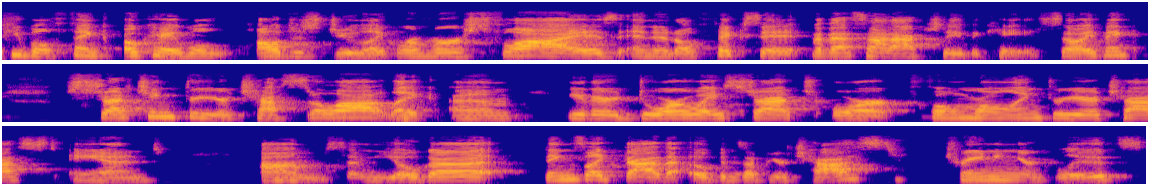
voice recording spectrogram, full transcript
people think, okay, well, I'll just do like reverse flies and it'll fix it, but that's not actually the case. So, I think stretching through your chest a lot, like um, either doorway stretch or foam rolling through your chest and um, some yoga, things like that, that opens up your chest, training your glutes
